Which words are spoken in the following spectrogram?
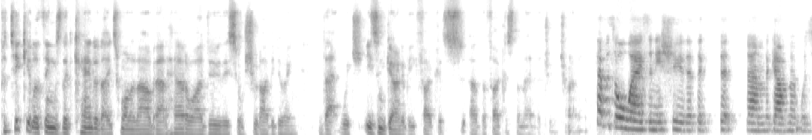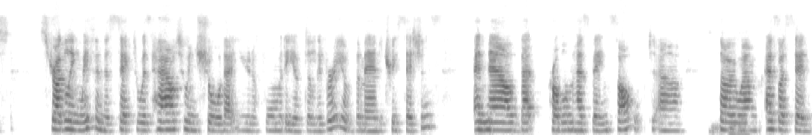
particular things that candidates want to know about. How do I do this, or should I be doing that, which isn't going to be focus uh, the focus of the mandatory training. That was always an issue that the that um, the government was struggling with, in the sector was how to ensure that uniformity of delivery of the mandatory sessions, and now that problem has been solved. Uh, so, mm-hmm. um, as I said.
